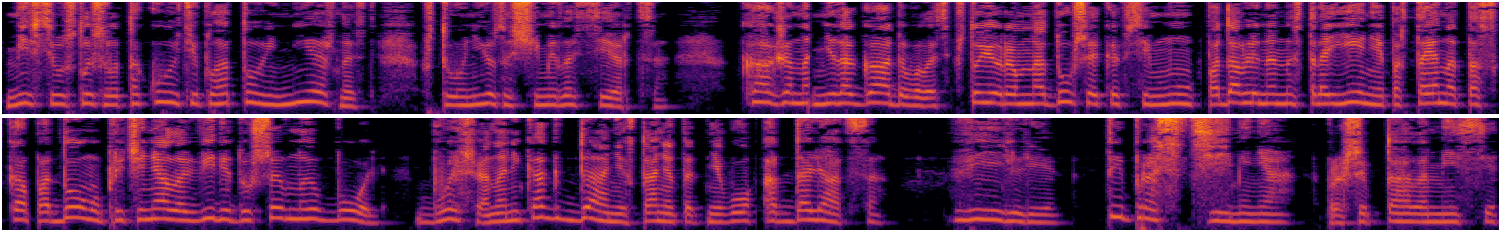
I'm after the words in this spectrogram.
Мисси услышала такую теплоту и нежность, что у нее защемило сердце. Как же она не догадывалась, что ее равнодушие ко всему, подавленное настроение, постоянно тоска по дому причиняла Виле душевную боль. Больше она никогда не станет от него отдаляться. «Вилли, ты прости меня», — прошептала Мисси.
